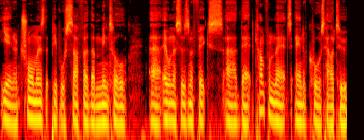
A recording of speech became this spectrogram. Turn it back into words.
you know traumas that people suffer, the mental uh, illnesses and effects uh, that come from that, and of course how to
